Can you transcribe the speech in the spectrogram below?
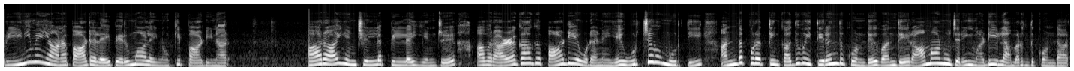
ஒரு இனிமையான பாடலை பெருமாளை நோக்கி பாடினார். ஆராய் என் செல்ல பிள்ளை என்று அவர் அழகாக பாடிய உடனேயே உற்சவமூர்த்தி அந்த புறத்தின் கதுவை திறந்து கொண்டு வந்து ராமானுஜரின் மடியில் அமர்ந்து கொண்டார்.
